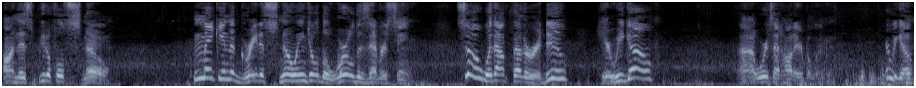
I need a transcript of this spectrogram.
on this beautiful snow making the greatest snow angel the world has ever seen. So, without further ado, here we go. Uh, where's that hot air balloon? Here we go.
